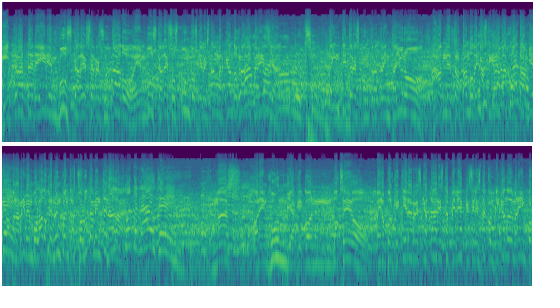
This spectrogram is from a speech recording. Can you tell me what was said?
y trata de ir en busca de ese resultado, en busca de esos puntos que le están marcando gran diferencia. mano, hombre, chinga. 23 contra 31. Abner tratando de ¿Eso castigar abajo, también va para arriba en volado que no encuentra absolutamente ¿No nada. más con enjundia que con boxeo, pero porque quiere rescatar esta pelea que se le está complicando de manera importante.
